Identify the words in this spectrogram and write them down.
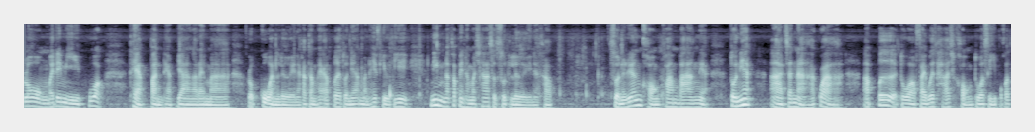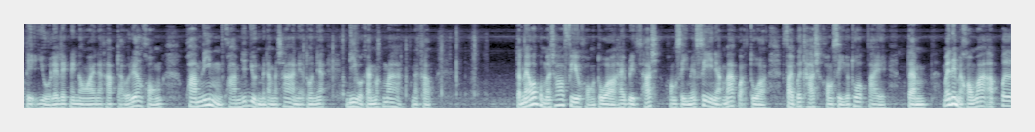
โล่งๆ ไม่ได้มีพวกแถบปั่นแถบยางอะไรมารบกวนเลยนะครับทำให้ upper ตัวเนี้ยมันให้ฟีลที่นิ่มแล้วก็เป็นธรรมชาติสุดๆเลยนะครับ ส่วนในเรื่องของความบางเนี่ย ตัวเนี้ยอาจจะหนากว่า upper ตัว fiber touch ของตัวสีปกติอยู่เล็กๆน้อยๆนะครับ แต่ว่าเรื่องของความนิ่มความยืดหยุ่นเป็นธรรมชาติเนี่ยตัวเนี้ยดีกว่ากันมากๆนะครับ แต่แม้ว่าผมมาชอบฟีลของตัว Hybrid Touch ของสีเมสซี่เนี่ยมากกว่าตัว Fiber Touch ของสีทั่วไป แต่ไม่ได้หมายความว่า Upper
